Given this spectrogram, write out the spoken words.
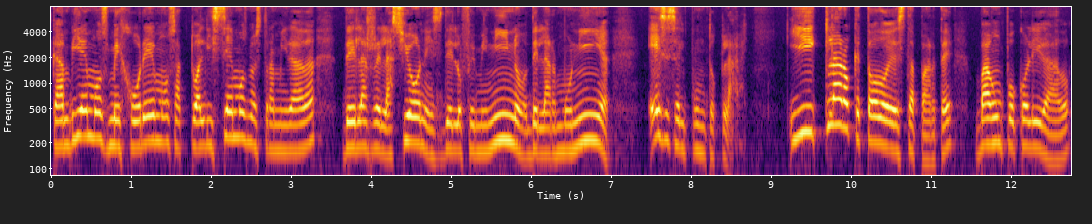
cambiemos, mejoremos, actualicemos nuestra mirada de las relaciones, de lo femenino, de la armonía. Ese es el punto clave. Y claro que toda esta parte va un poco ligado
